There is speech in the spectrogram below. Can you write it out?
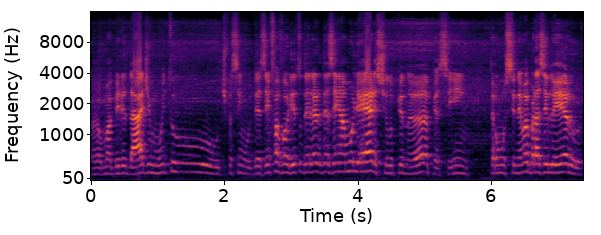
uma habilidade muito. Tipo assim, o desenho favorito dele era desenhar mulher, estilo pin-up, assim. Então o cinema brasileiro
